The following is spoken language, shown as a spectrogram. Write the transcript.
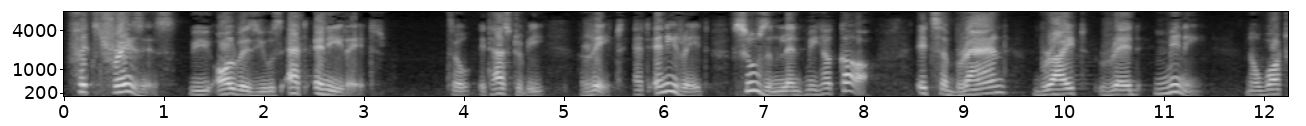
fixed phrases we always use at any rate. So it has to be rate. At any rate Susan lent me her car. It's a brand bright red mini. Now what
